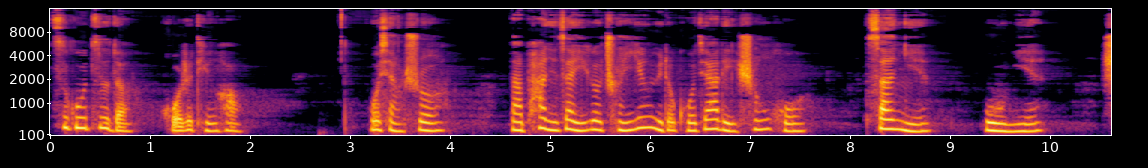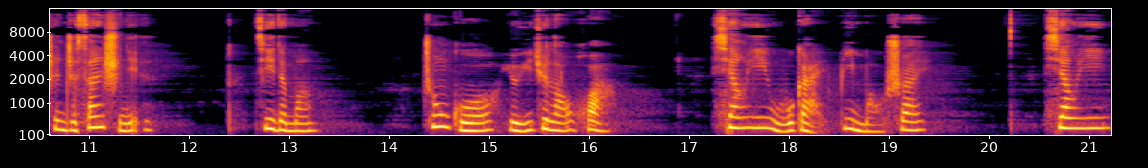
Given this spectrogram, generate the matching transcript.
自顾自的活着挺好。我想说，哪怕你在一个纯英语的国家里生活三年、五年，甚至三十年，记得吗？中国有一句老话：“乡音无改鬓毛衰。”乡音，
